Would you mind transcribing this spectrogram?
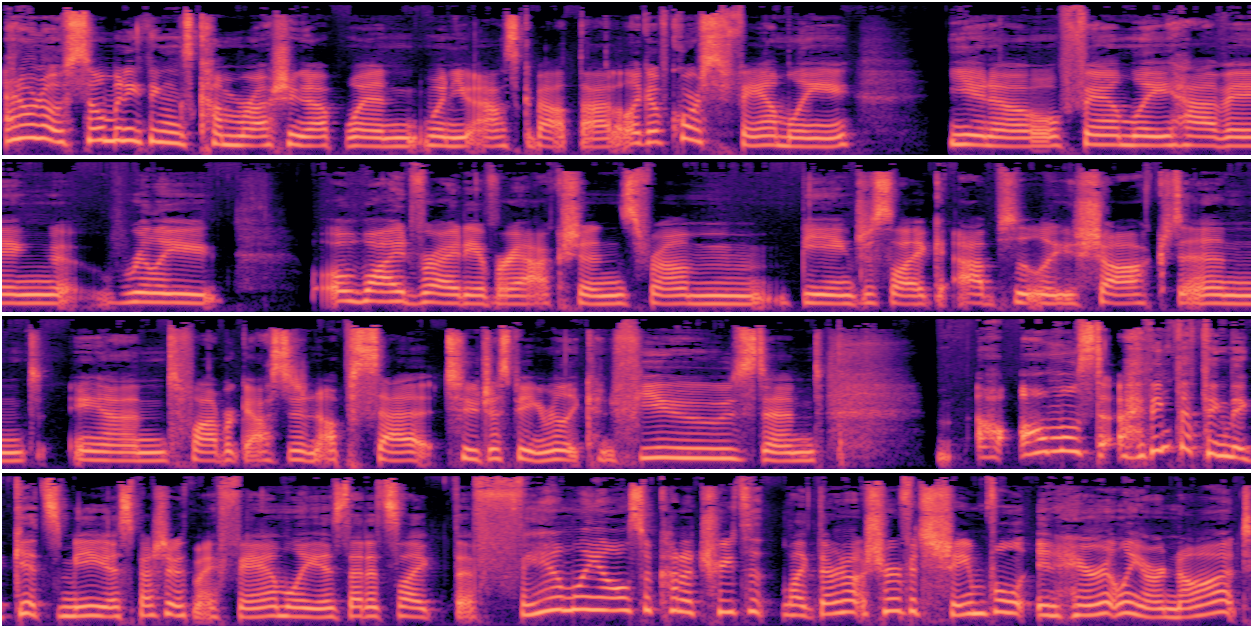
I don't know. So many things come rushing up when when you ask about that. Like, of course, family. You know, family having really a wide variety of reactions from being just like absolutely shocked and and flabbergasted and upset to just being really confused and almost i think the thing that gets me especially with my family is that it's like the family also kind of treats it like they're not sure if it's shameful inherently or not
